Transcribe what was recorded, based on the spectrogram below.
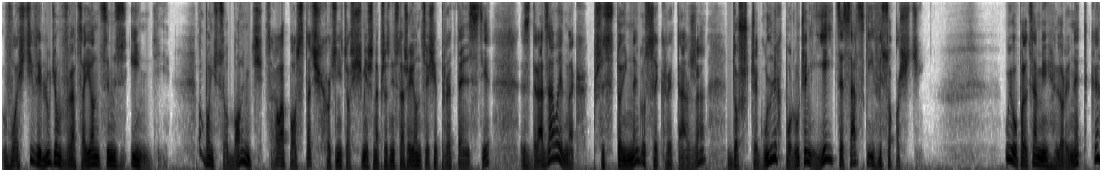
właściwy ludziom wracającym z Indii. No, bądź co bądź, cała postać, choć nieco śmieszna przez niestarzejące się pretensje, zdradzała jednak przystojnego sekretarza do szczególnych poruczeń jej cesarskiej wysokości. Ujął palcami lorynetkę,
